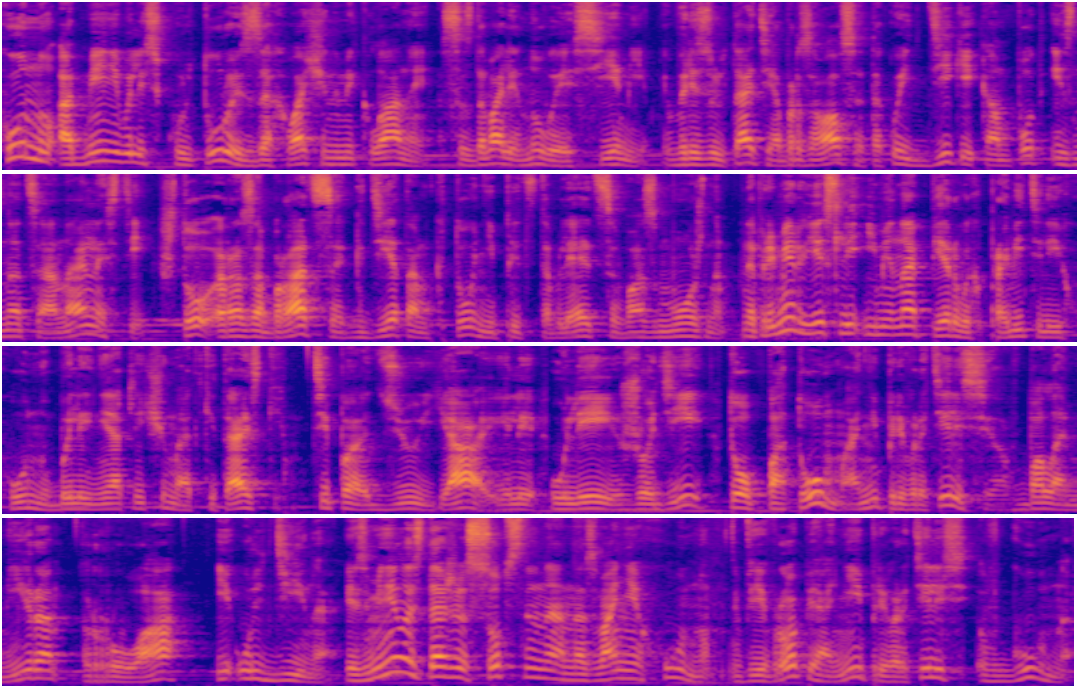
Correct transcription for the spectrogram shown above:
Хунну обменивались культурой с захваченными кланами, создавали новые семьи. В результате образовался такой дикий компот из национальностей, что разобраться, где там кто, не представляется возможным. Например, если имена первых правителей Хунну были неотличимы от китайских, типа Дзюя или Улей Жоди, то потом они превратились в Баламира, Руа, и Ульдина. Изменилось даже собственное название хунну. В Европе они превратились в гуннов.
